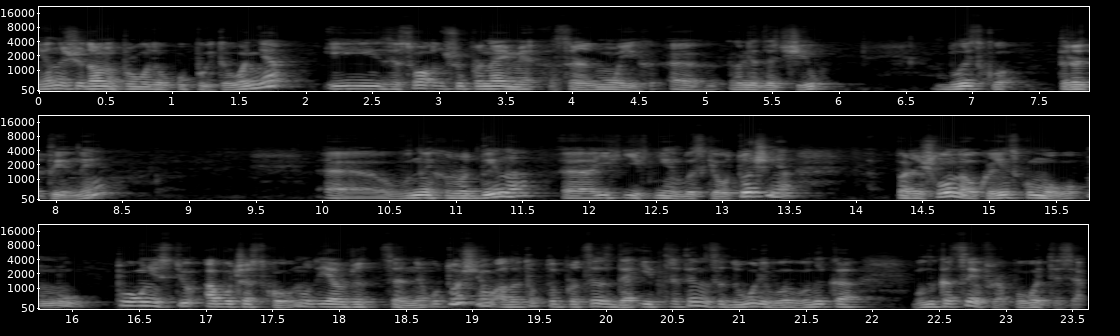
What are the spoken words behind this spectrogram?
Я нещодавно проводив опитування і з'ясував, що принаймні серед моїх е, глядачів близько третини. е, В них родина, е, їх, їхнє близьке оточення перейшло на українську мову. Ну, повністю або частково. Ну, я вже це не уточнював, але тобто процес де. І третина це доволі велика, велика цифра, погодьтеся.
